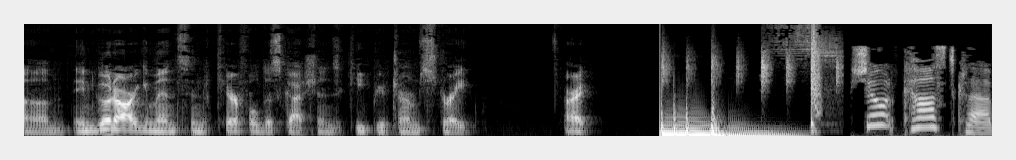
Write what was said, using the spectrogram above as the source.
Um, in good arguments and careful discussions, keep your terms straight. All right. Shortcast Club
